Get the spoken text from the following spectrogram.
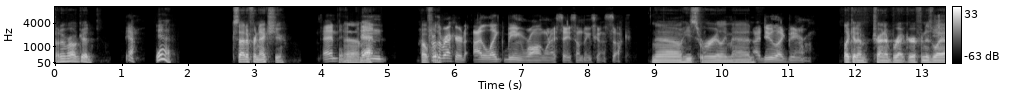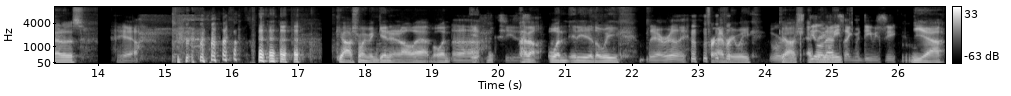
but overall, good. Yeah. Yeah. Excited for next year. And Um, and for the record, I like being wrong when I say something's gonna suck. no, he's really mad. I do like being wrong. Look at him trying to Brett Griffin his way out of this. Yeah. Gosh, I won't even get into all that. But what, Uh, Yeah. Jesus. how about what an idiot of the week yeah, really. for every week? we're, we're Gosh, stealing every that week. segment, DBC. Yeah,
